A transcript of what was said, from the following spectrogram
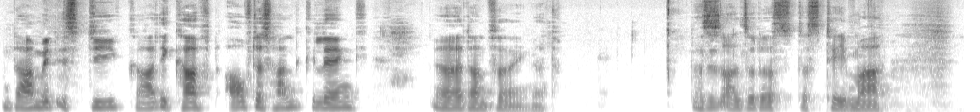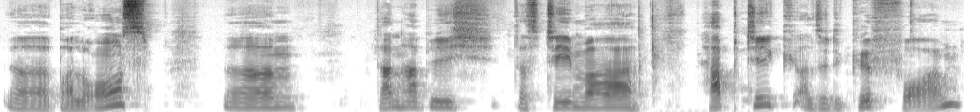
und damit ist die gerade Kraft auf das Handgelenk äh, dann verringert. Das ist also das, das Thema äh, Balance. Ähm, dann habe ich das Thema Haptik, also die Griffform.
